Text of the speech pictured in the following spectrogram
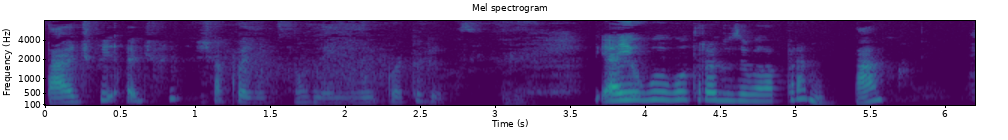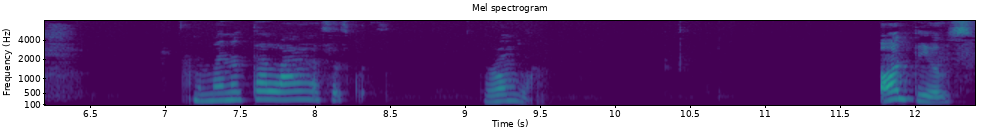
tá? É difícil, é difícil achar coisa que são inglês em português. E aí o Google traduziu ela pra mim, tá? Mas não tá lá essas coisas. Então, vamos lá. Ó Deus,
